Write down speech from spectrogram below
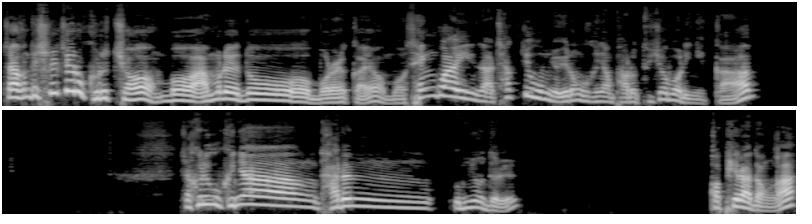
자, 근데 실제로 그렇죠. 뭐 아무래도 뭐랄까요? 뭐 생과일이나 착즙 음료 이런 거 그냥 바로 드셔버리니까. 자, 그리고 그냥 다른 음료들 커피라던가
